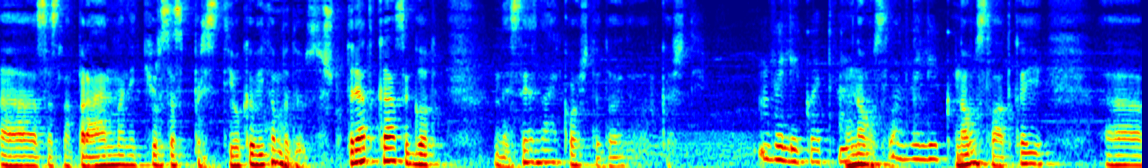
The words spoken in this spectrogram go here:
а, с направен маникюр, с престилка. Викам, бе, защо трябва така да се готви? Не се знае кой ще дойде вкъщи. Велико е това. Много сладка. Велико. Много сладка и а,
